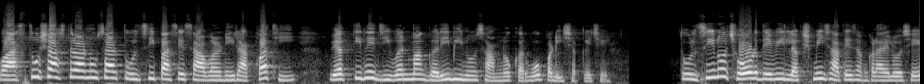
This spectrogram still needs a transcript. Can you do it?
વાસ્તુશાસ્ત્ર અનુસાર તુલસી પાસે સાવરણી રાખવાથી વ્યક્તિને જીવનમાં ગરીબીનો સામનો કરવો પડી શકે છે. તુલસીનો છોડ દેવી લક્ષ્મી સાથે સંકળાયેલો છે.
